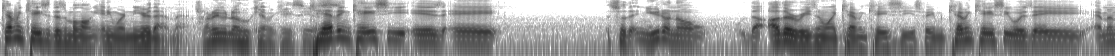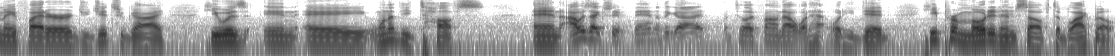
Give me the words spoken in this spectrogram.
Kevin Casey doesn't belong anywhere near that match. I don't even know who Kevin Casey is. Kevin Casey is a. So then you don't know the other reason why Kevin Casey is famous. Kevin Casey was a MMA fighter, jiu-jitsu guy. He was in a one of the toughs, and I was actually a fan of the guy until I found out what ha- what he did. He promoted himself to black belt.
